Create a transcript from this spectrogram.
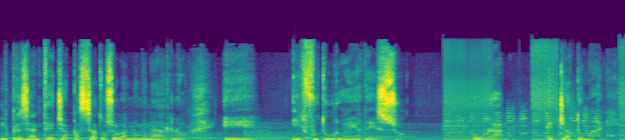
Il presente è già passato solo a nominarlo e il futuro è adesso. Ora è già domani.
